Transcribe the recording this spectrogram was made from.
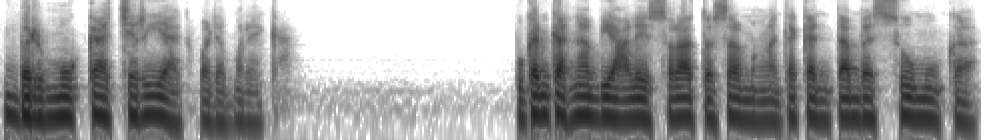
Bermuka ceria kepada mereka. Bukankah Nabi SAW mengatakan tabassumuka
